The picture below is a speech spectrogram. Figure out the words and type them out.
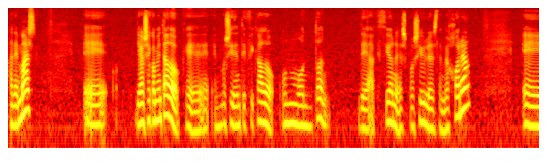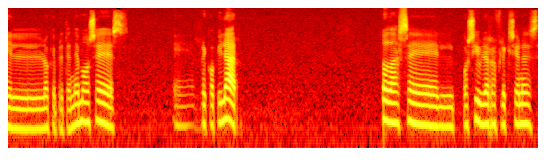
Además, eh, ya os he comentado que hemos identificado un montón de acciones posibles de mejora. lo que pretendemos es eh, recopilar todas las posibles reflexiones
